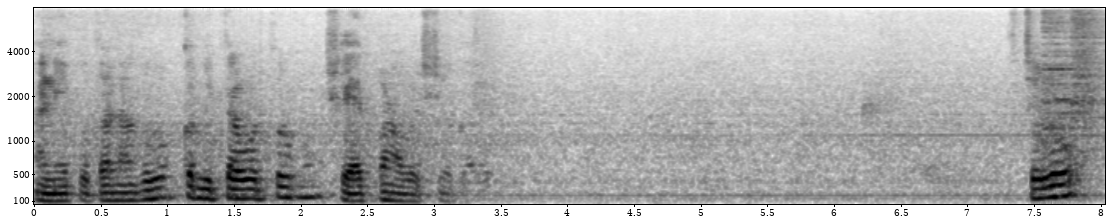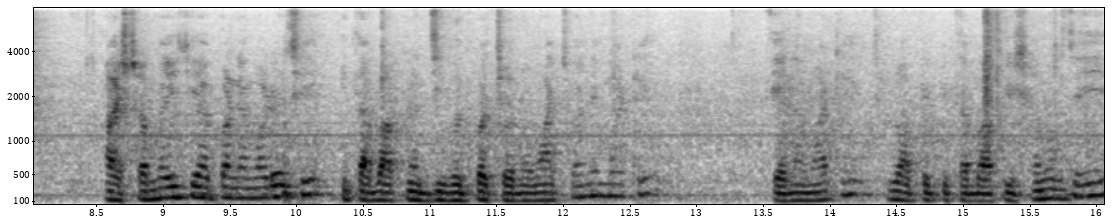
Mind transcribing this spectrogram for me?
અને પોતાના ગ્રુપ કે મિત્ર વર્તુળમાં શેર પણ અવશ્ય કરો. ચલો આ સમય જે આપણને મળ્યો છે પિતા બાપના જીવન વચનો વાંચવાને માટે, તેના માટે ચલો આપણે પિતા બાપની સમક્ષ જઈએ,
